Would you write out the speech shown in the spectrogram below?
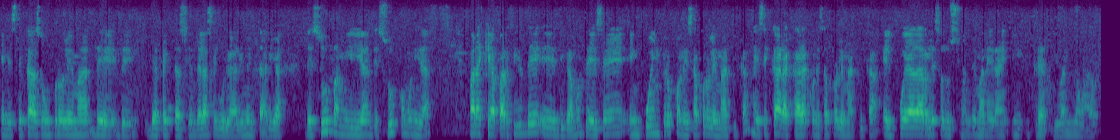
en este caso un problema de, de afectación de la seguridad alimentaria de su familia, de su comunidad, para que a partir de, eh, digamos, de ese encuentro con esa problemática, ese cara a cara con esa problemática, él pueda darle solución de manera creativa e innovadora.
